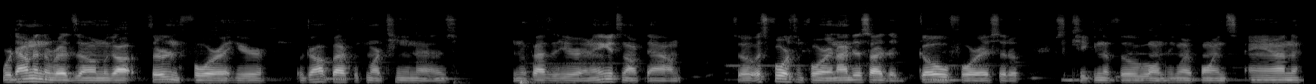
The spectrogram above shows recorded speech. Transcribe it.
we're down in the red zone. We got third and four right here. We drop back with Martinez and we pass it here, and he gets knocked down. So it's fourth and four, and I decided to go for it instead of just kicking the field goal and taking my points, and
